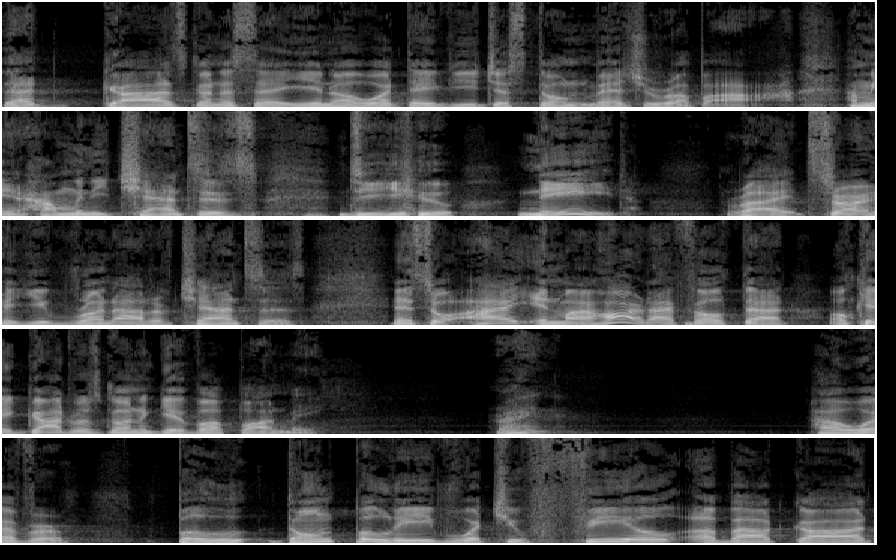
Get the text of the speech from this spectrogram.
That God's going to say, you know what, Dave, you just don't measure up. Ah, I mean, how many chances do you need? Right? Sorry, you've run out of chances. And so I, in my heart, I felt that, okay, God was going to give up on me. Right? However, be- don't believe what you feel about God.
